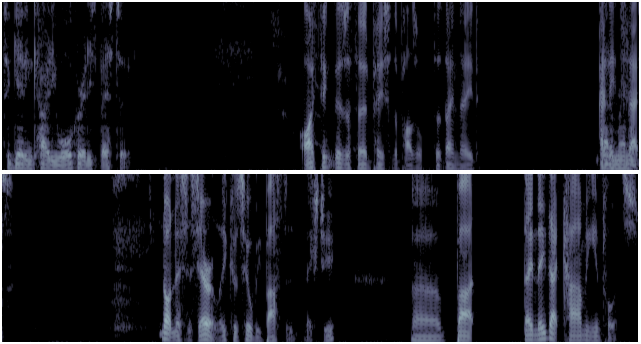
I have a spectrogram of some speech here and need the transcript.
to getting Cody Walker at his best too. I think there's a third piece of the puzzle that they need. And Adam it's that not necessarily because he'll be busted next year, uh, but they need that calming influence.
